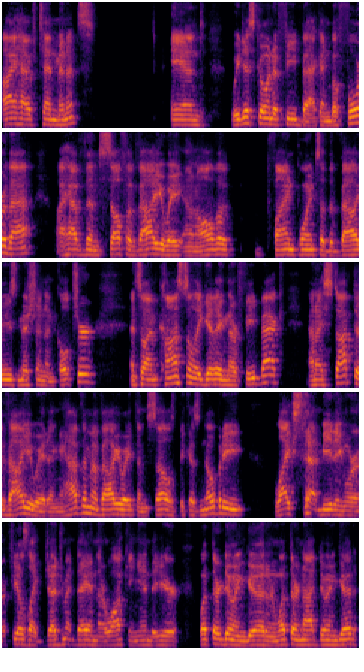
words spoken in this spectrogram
I have 10 minutes. And we just go into feedback. And before that, I have them self evaluate on all the fine points of the values, mission, and culture. And so I'm constantly getting their feedback. And I stopped evaluating, I have them evaluate themselves because nobody likes that meeting where it feels like judgment day and they're walking in to hear what they're doing good and what they're not doing good.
